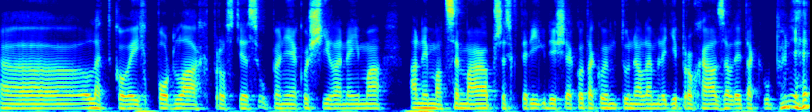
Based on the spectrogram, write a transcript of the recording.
uh, letkových podlah prostě s úplně jako šílenýma animacema, přes který, když jako takovým tunelem lidi procházeli, tak úplně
